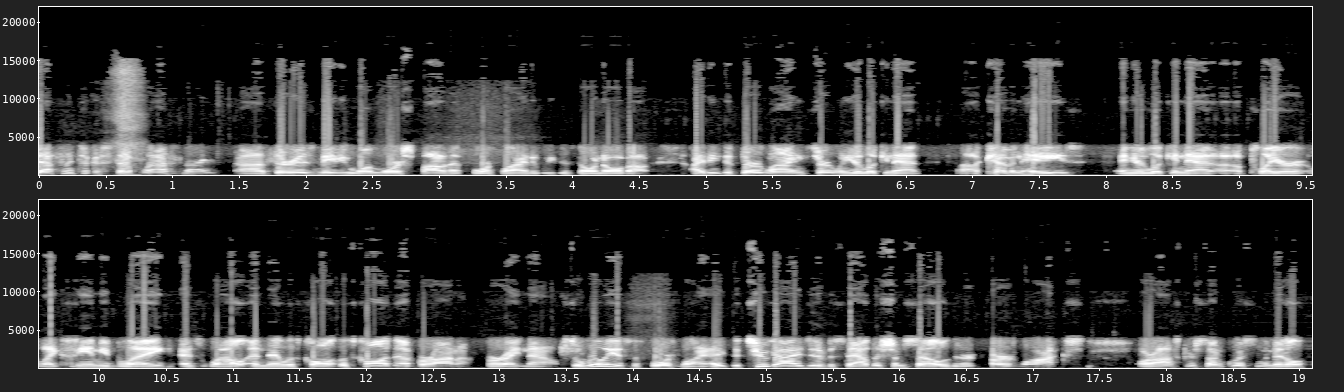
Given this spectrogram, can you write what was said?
definitely took a step last night. Uh, there is maybe one more spot on that fourth line that we just don't know about. I think the third line, certainly you're looking at uh, Kevin Hayes, and you're looking at a player like Sammy Blais as well, and then let's call it let's call it uh, Vrana for right now. So really, it's the fourth line. I think the two guys that have established themselves that are, are locks are Oskar Sundqvist in the middle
